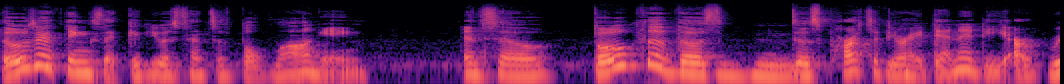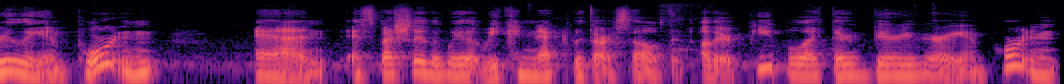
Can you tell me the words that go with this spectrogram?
those are things that give you a sense of belonging. And so both of those mm-hmm. those parts of your identity are really important and especially the way that we connect with ourselves and other people like they're very very important.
